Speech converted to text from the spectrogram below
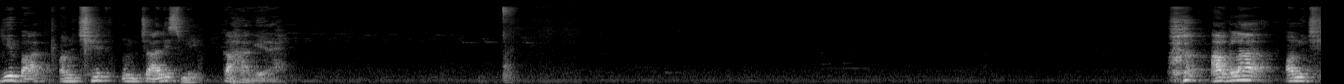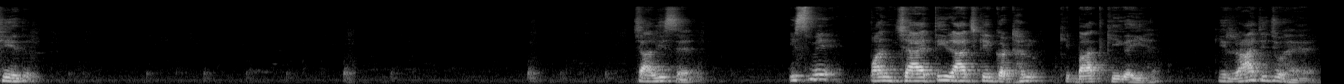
ये बात अनुच्छेद उनचालीस में कहा गया है। अगला अनुच्छेद। चालीस है। इसमें पंचायती राज के गठन की बात की गई है कि राज्य जो है,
